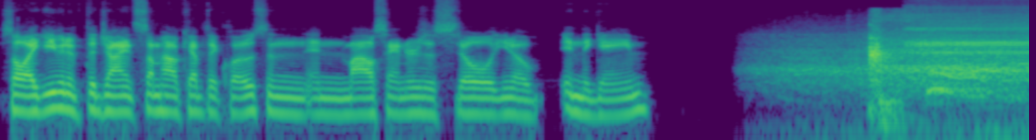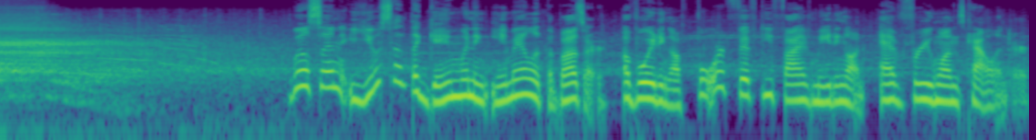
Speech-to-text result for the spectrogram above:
So like even if the Giants somehow kept it close and and Miles Sanders is still you know in the game, Wilson, you sent the game winning email at the buzzer, avoiding a 455 meeting on everyone's calendar.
